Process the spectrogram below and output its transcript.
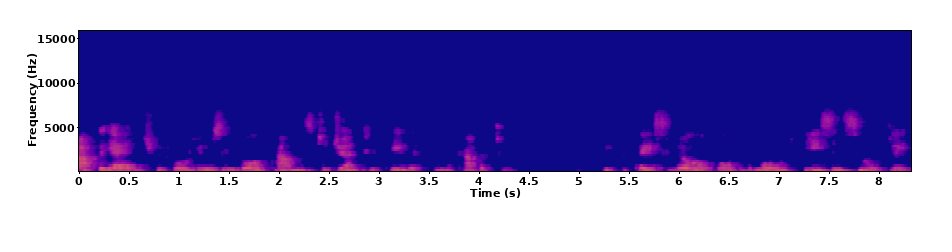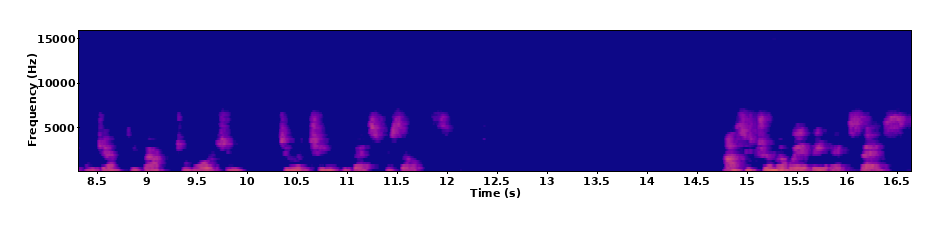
at the edge before using both hands to gently peel it from the cavity. Keep the paste low over the mold, easing smoothly and gently back towards you to achieve the best results. As you trim away the excess,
